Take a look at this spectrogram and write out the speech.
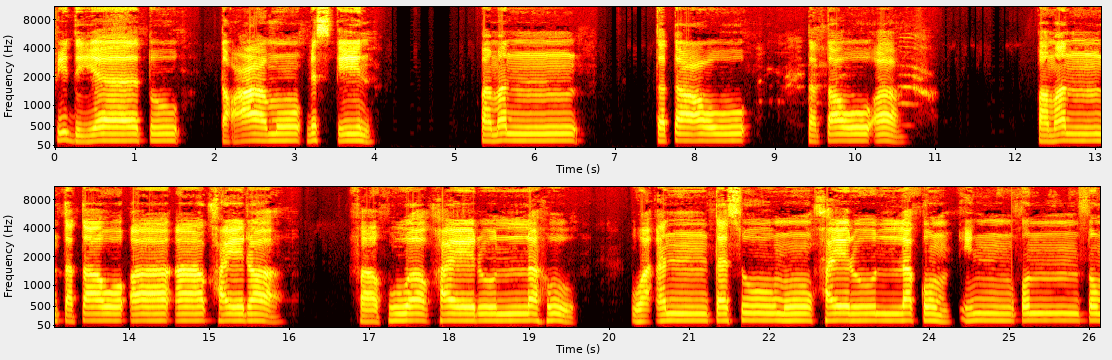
فدية طعام مسكين فمن تطوع تطوع فمن تطوع خيرا فهو خير له وأن تصوموا خير لكم إن كنتم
